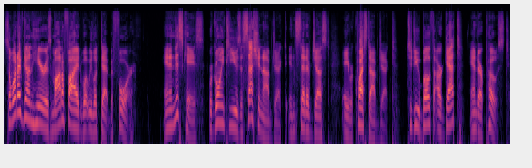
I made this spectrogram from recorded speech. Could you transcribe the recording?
So what I've done here is modified what we looked at before. And in this case, we're going to use a session object instead of just a request object to do both our get and our post.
